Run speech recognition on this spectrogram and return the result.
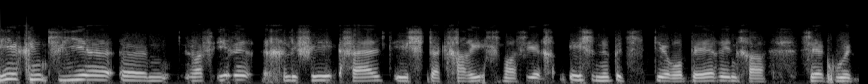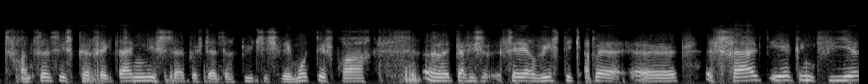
Irgendwie, ähm, was ihr ein fehlt, ist der Charisma. Sie ist eine überzeugte Europäerin, kann sehr gut Französisch, perfekt Englisch, selbstverständlich Deutsch ist ihre Muttersprache. Äh, das ist sehr wichtig, aber äh, es fehlt irgendwie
